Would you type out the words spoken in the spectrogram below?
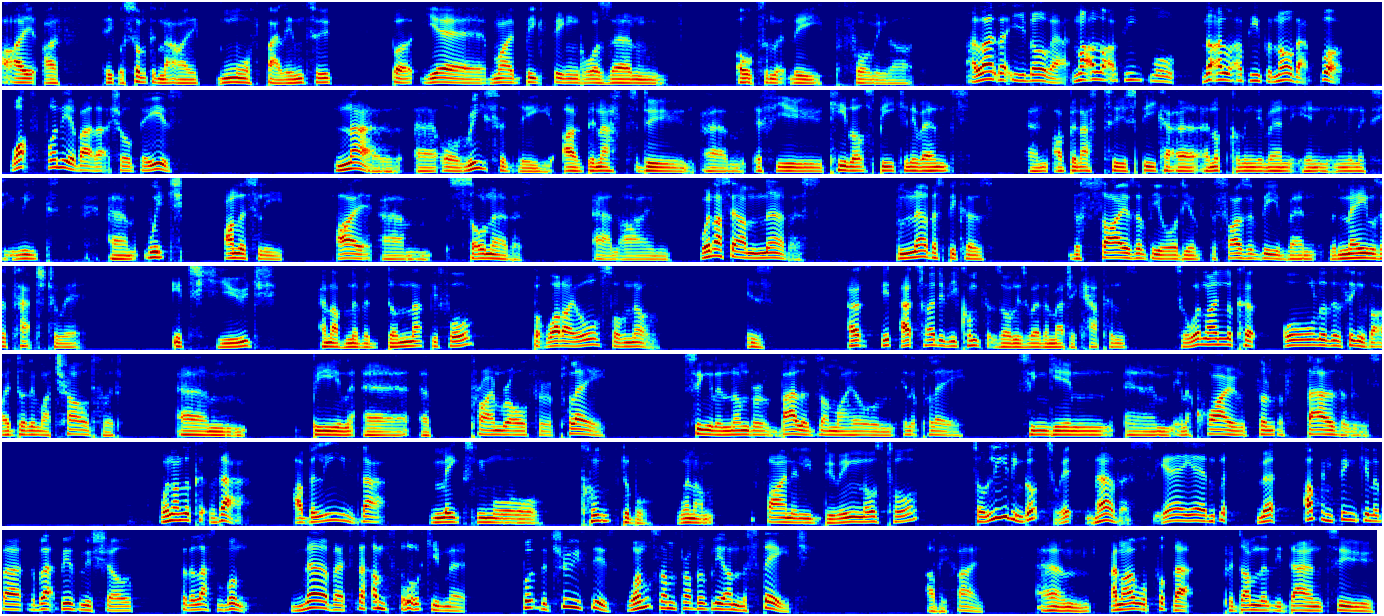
I, I, it was something that I morphed fell into. But yeah, my big thing was um, ultimately performing arts. I like that you know that. Not a lot of people, not a lot of people know that. But what's funny about that show is now uh, or recently, I've been asked to do um, a few keynote speaking events, and I've been asked to speak at a, an upcoming event in in the next few weeks, um, which honestly, I am so nervous, and I'm when I say I'm nervous, I'm nervous because the size of the audience, the size of the event, the names attached to it, it's huge, and I've never done that before. But what I also know is outside of your comfort zone is where the magic happens. So when I look at all of the things that I'd done in my childhood, um, being a, a prime role for a play, singing a number of ballads on my own in a play, singing um, in a choir in front of thousands. When I look at that, I believe that makes me more comfortable when I'm finally doing those talks. So leading up to it, nervous. Yeah, yeah. I've been thinking about the Black Business Show for the last month. Nervous that I'm talking there. But the truth is, once I'm probably on the stage, I'll be fine. Um, and I will put that predominantly down to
